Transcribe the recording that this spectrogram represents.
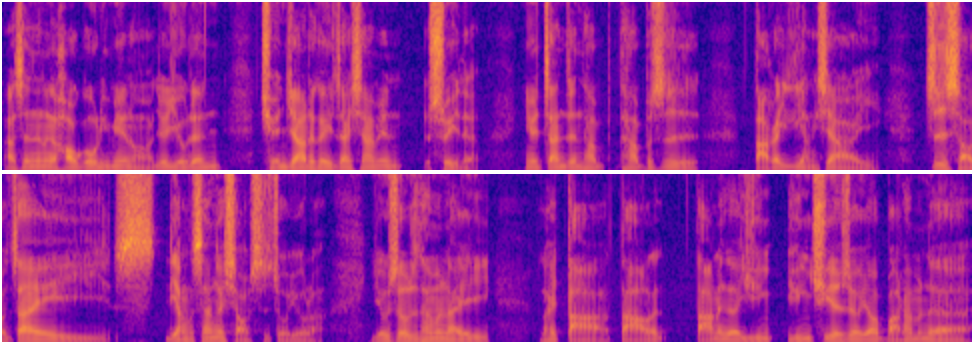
啊，甚至那个壕沟里面哦，就有人全家都可以在下面睡的，因为战争它它不是打个一两下而已，至少在两三个小时左右了，有时候是他们来来打打了。打那个云云区的时候，要把他们的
